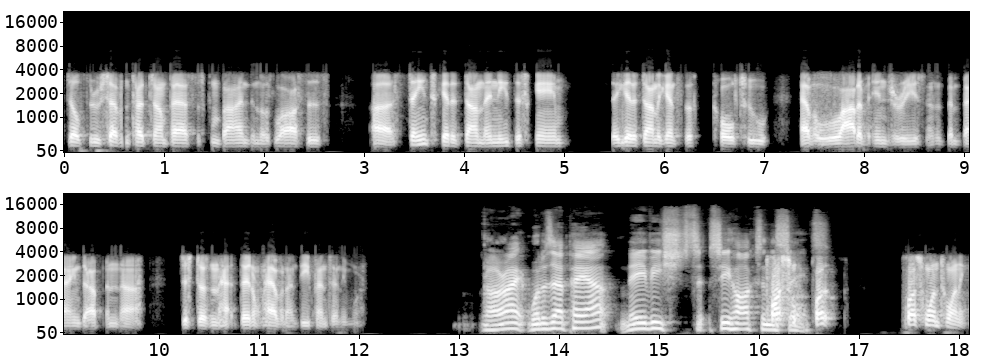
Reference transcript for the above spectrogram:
still threw seven touchdown passes combined in those losses. Uh, Saints get it done. They need this game. They get it done against the Colts, who have a lot of injuries and have been banged up, and uh, just doesn't. Ha- they don't have it on defense anymore. All right, what does that pay out? Navy, Seahawks, and plus, the Saints. Plus, plus one twenty.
